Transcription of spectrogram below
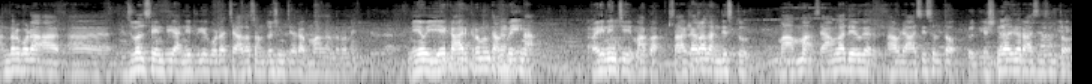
అందరూ కూడా ఆ- ఆ విజువల్స్ ఏంటి అన్నిటికీ కూడా చాలా సంతోషించారు అభిమానులందరూనే. మేము ఏ కార్యక్రమం తలపెట్టినా పైనుంచి మాకు సహకారాలు అందిస్తూ మా అమ్మ శ్యామలాదేవి గారు ఆవిడ ఆశీస్సులతో కృష్ణరాజు గారి ఆశీస్సులతో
